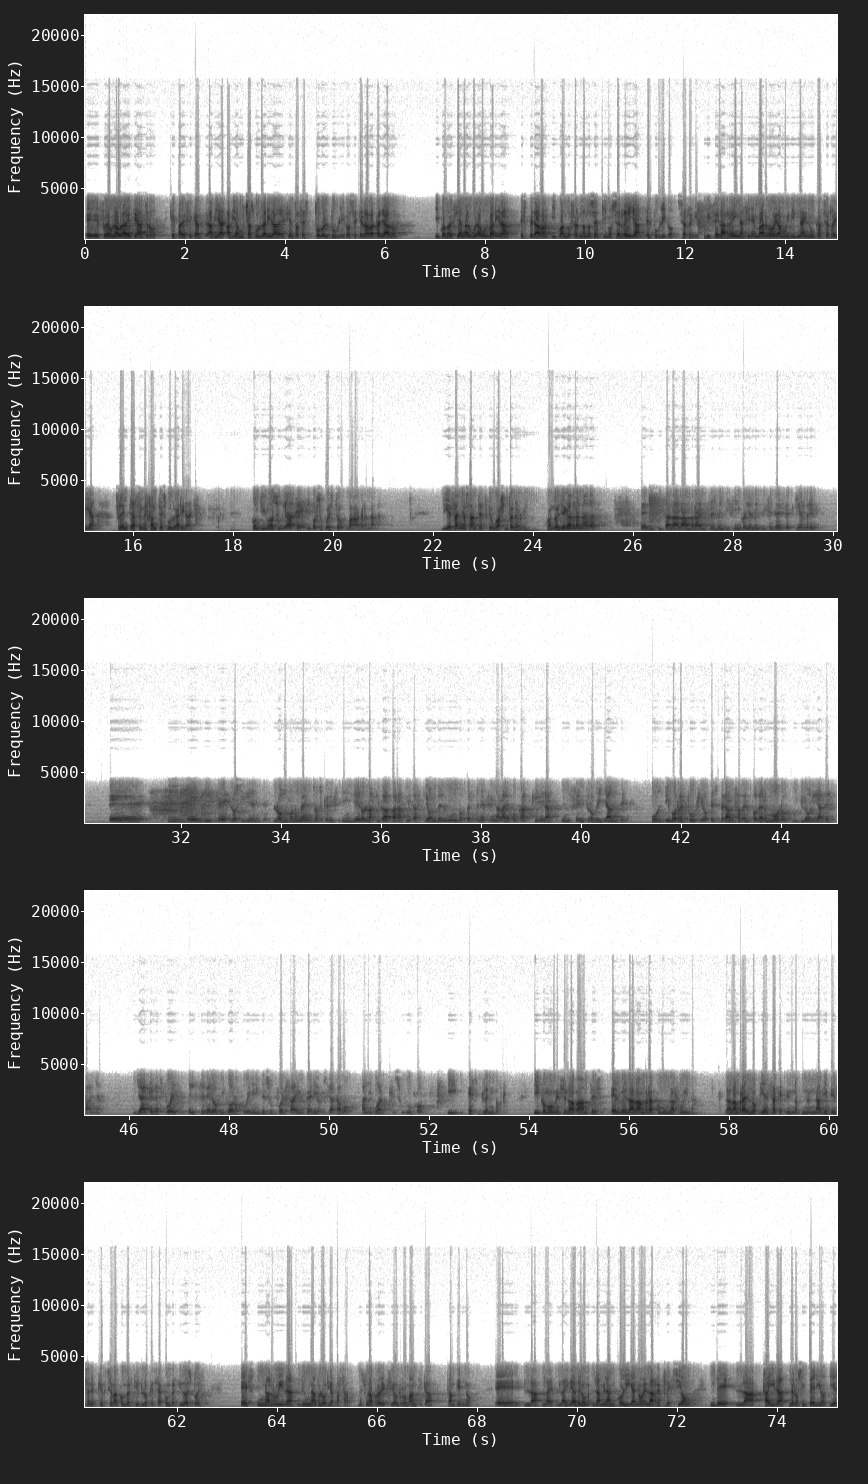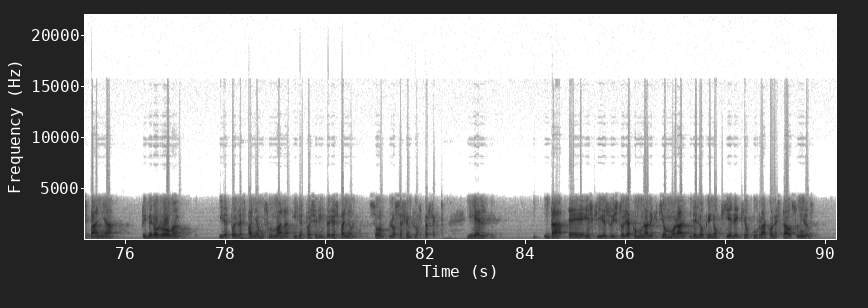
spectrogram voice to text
Eh, fue a una obra de teatro que parece que había, había muchas vulgaridades y entonces todo el público se quedaba callado y cuando decían alguna vulgaridad esperaban y cuando Fernando VII se reía, el público se reía. Dice, la reina, sin embargo, era muy digna y nunca se reía frente a semejantes vulgaridades. Continúa su viaje y, por supuesto, va a Granada. Diez años antes que Washington Irving. Cuando él llega a Granada, eh, visita la Alhambra entre el 25 y el 27 de septiembre, eh, y dice lo siguiente, los monumentos que distinguieron la ciudad para admiración del mundo pertenecen a la época que era un centro brillante, último refugio, esperanza del poder moro y gloria de España, ya que después el severo vigor juvenil de su fuerza e imperio se acabó, al igual que su lujo y esplendor. Y como mencionaba antes, él ve la Alhambra como una ruina, la Alhambra él no piensa, que nadie piensa que se va a convertir lo que se ha convertido después, es una ruida de una gloria pasada. Es una proyección romántica también, ¿no? Eh, la, idea de la melancolía, ¿no? la reflexión de la caída de los imperios. Y España, primero Roma, y después la España musulmana, y después el imperio español, son los ejemplos perfectos. Y él da, eh, escribe su historia como una lección moral de lo que no quiere que ocurra con Estados Unidos.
